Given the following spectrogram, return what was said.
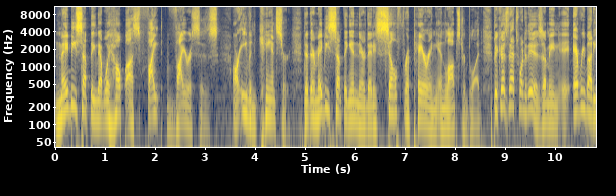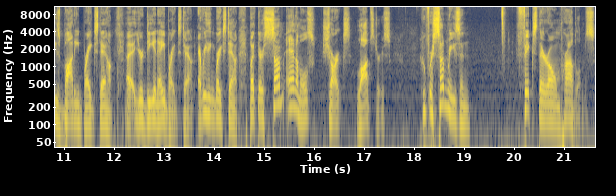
may be something that will help us fight viruses or even cancer. That there may be something in there that is self repairing in lobster blood because that's what it is. I mean, everybody's body breaks down, uh, your DNA breaks down, everything breaks down. But there's some animals, sharks, lobsters, who for some reason fix their own problems.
